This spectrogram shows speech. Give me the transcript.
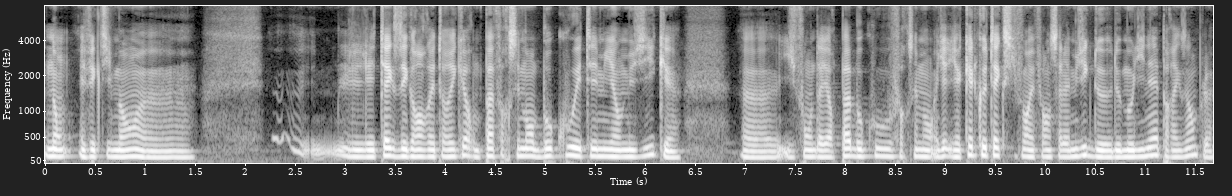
Non, effectivement. Euh, les textes des grands rhétoriqueurs n'ont pas forcément beaucoup été mis en musique. Euh, ils font d'ailleurs pas beaucoup forcément. Il y, a quelques textes qui font référence à la musique de, de Molinet par exemple,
